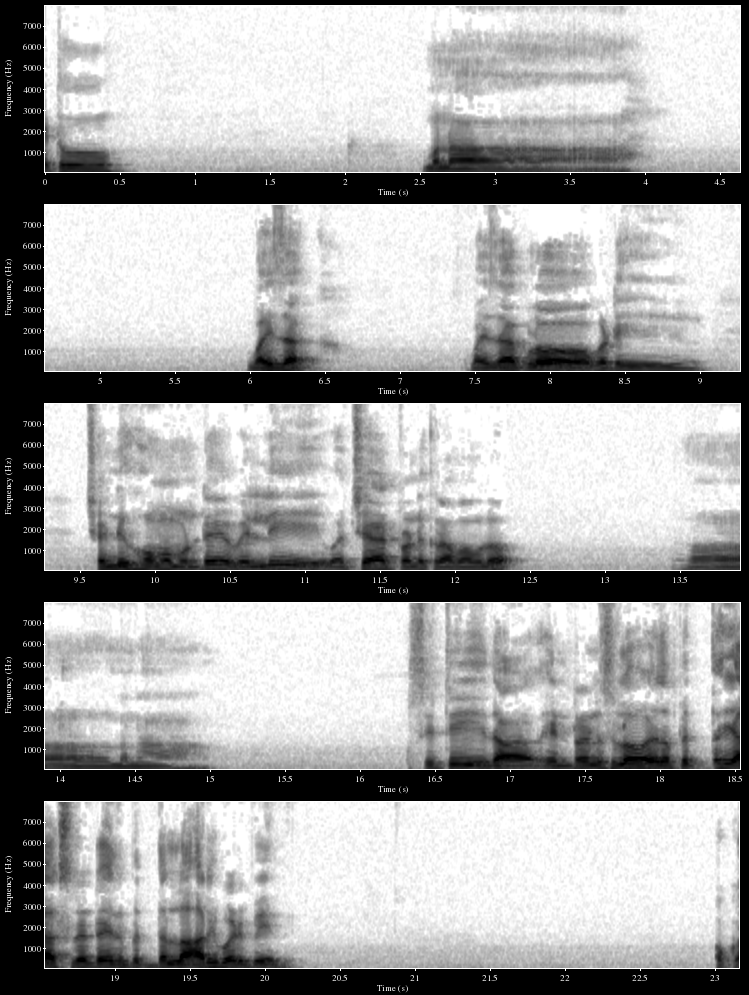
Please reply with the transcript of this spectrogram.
ఎటు? మన వైజాగ్. వైజాగ్లో ఒకటి చండీ హోమం ఉంటే వెళ్ళి వచ్చేటువంటి క్రమంలో మన సిటీ దా ఎంట్రన్స్లో ఏదో పెద్ద యాక్సిడెంట్ అయింది పెద్ద లారీ పడిపోయింది. ఒక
